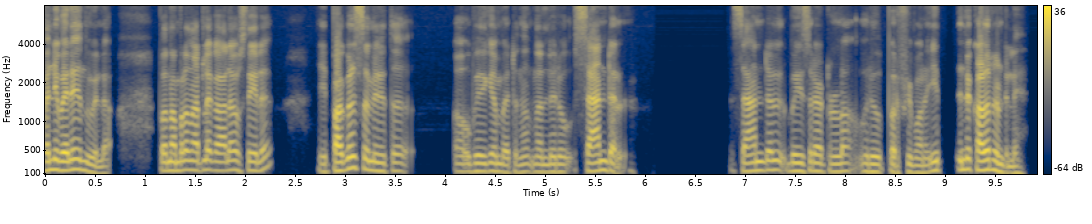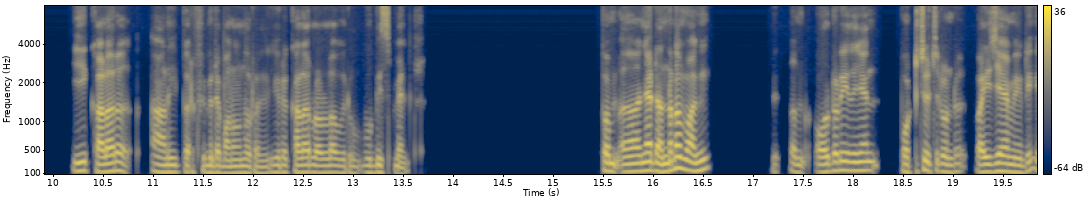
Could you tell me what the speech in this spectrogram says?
വലിയ വിലയൊന്നുമില്ല. അപ്പോൾ നമ്മുടെ നാട്ടിലെ കാലാവസ്ഥയിൽ ഈ പകൽ സമയത്ത് ഉപയോഗിക്കാൻ പറ്റുന്ന നല്ലൊരു സാൻഡൽ. സാൻഡൽ ബേസ്ഡ് ആയിട്ടുള്ള ഒരു പെർഫ്യൂമാണ് ഈ ഇതിന്റെ കളർ ഉണ്ടല്ലേ? ഈ കളർ ആണ് ഈ പെർഫ്യൂമിന്റെ മണം എന്ന് പറയുന്നത്. ഈ ഒരു കളറിലുള്ള ഒരു വുഡി സ്മെൽ ഇപ്പം ഞാൻ രണ്ടെണ്ണം വാങ്ങി. ഇപ്പം ഓർഡർ ചെയ്ത് ഞാൻ പൊട്ടിച്ച് വെച്ചിട്ടുണ്ട്. വൈ ചെയ്യാൻ വേണ്ടി.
